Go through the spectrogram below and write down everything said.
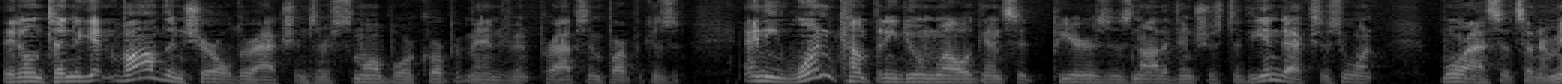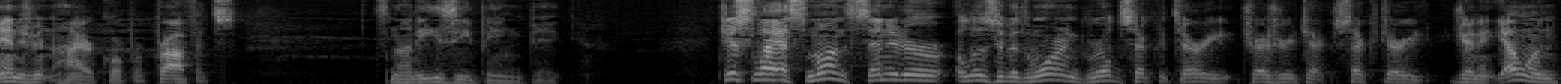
They don't tend to get involved in shareholder actions or small bore corporate management, perhaps in part because any one company doing well against its peers is not of interest to the indexers who want more assets under management and higher corporate profits. It's not easy being big. Just last month, Senator Elizabeth Warren grilled Secretary Treasury Secretary Janet Yellen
